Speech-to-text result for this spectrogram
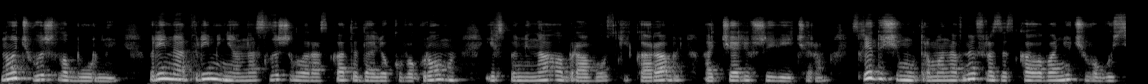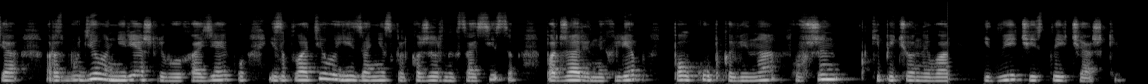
Ночь вышла бурной. Время от времени она слышала раскаты далекого грома и вспоминала бравовский корабль, отчаливший вечером. Следующим утром она вновь разыскала вонючего гуся, разбудила неряшливую хозяйку и заплатила ей за несколько жирных сосисок, поджаренный хлеб, полкубка вина, кувшин кипяченой воды и две чистые чашки.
